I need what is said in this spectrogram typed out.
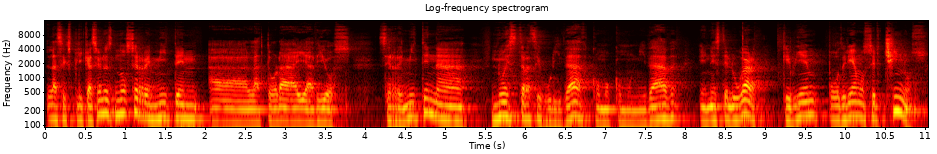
las explicaciones no se remiten a la Torah y a Dios, se remiten a nuestra seguridad como comunidad en este lugar, que bien podríamos ser chinos,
